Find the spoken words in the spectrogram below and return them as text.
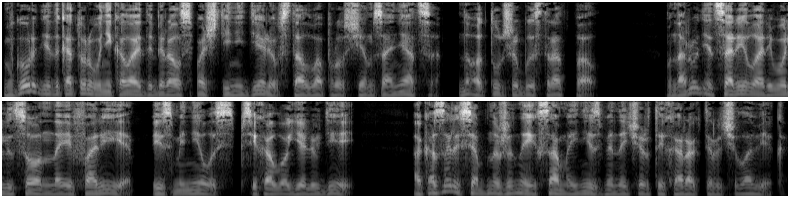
В городе, до которого Николай добирался почти неделю, встал вопрос, чем заняться, но тут же быстро отпал. В народе царила революционная эйфория, изменилась психология людей, оказались обнажены их самые низменные черты характера человека.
